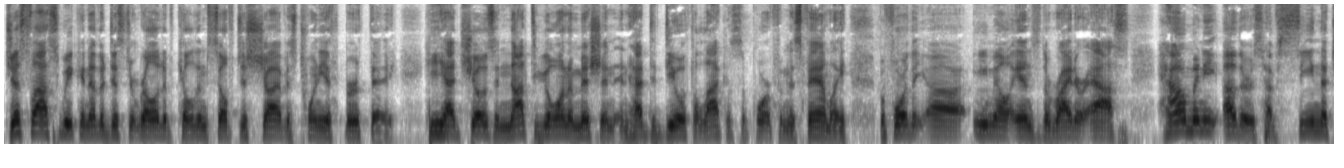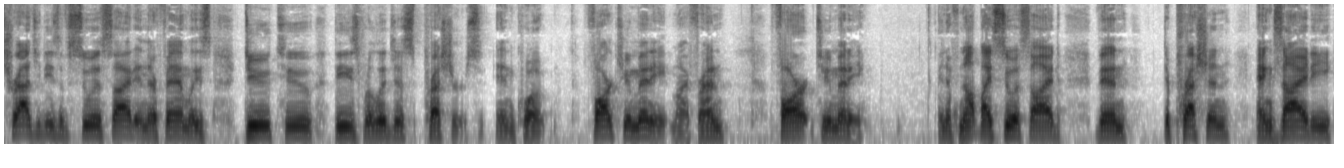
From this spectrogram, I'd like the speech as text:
Just last week, another distant relative killed himself just shy of his 20th birthday. He had chosen not to go on a mission and had to deal with the lack of support from his family. Before the uh, email ends, the writer asks, How many others have seen the tragedies of suicide in their families due to these religious pressures? End quote. Far too many, my friend. Far too many. And if not by suicide, then depression, anxiety,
